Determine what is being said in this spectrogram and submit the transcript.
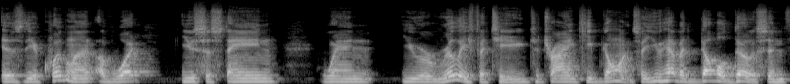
is the equivalent of what you sustain when you're really fatigued to try and keep going. So you have a double dose. And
